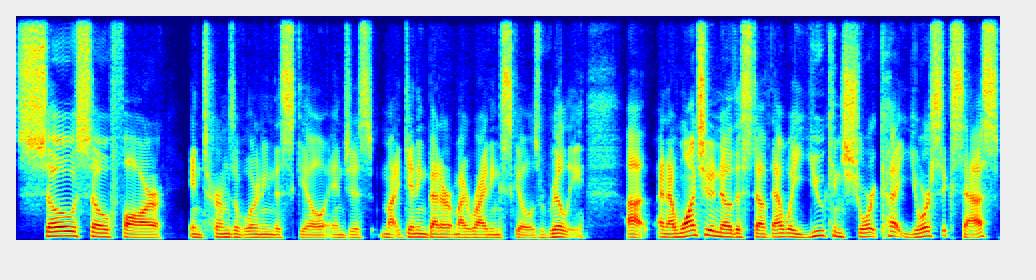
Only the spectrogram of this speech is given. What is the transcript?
so, so far in terms of learning this skill and just my, getting better at my writing skills, really. Uh, and I want you to know this stuff. That way you can shortcut your success,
